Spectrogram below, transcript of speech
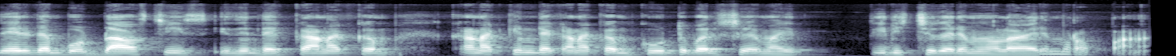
നേരിടുമ്പോൾ ബ്ലാസ്റ്റേഴ്സ് ഇതിന്റെ കണക്കും കണക്കിന്റെ കണക്കും കൂട്ടുപരിശയമായി തിരിച്ചു തരുമെന്നുള്ള കാര്യം ഉറപ്പാണ്.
